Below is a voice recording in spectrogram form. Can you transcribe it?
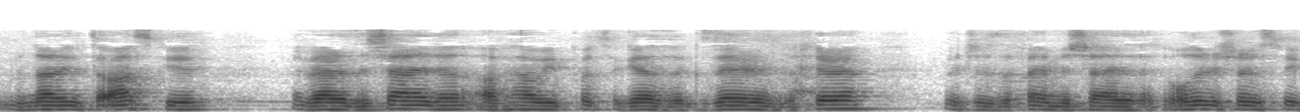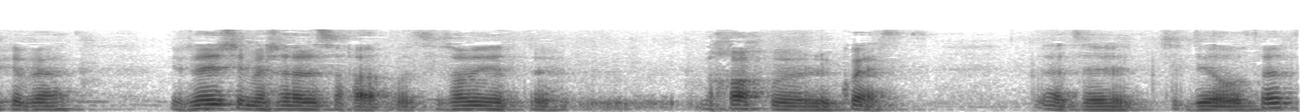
not to ask you about the shayla of how we put together the Gzer and Bechira, which is the famous shayla that all the Rishonim speak about. If it's something that the Chachma requests uh, to deal with it,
